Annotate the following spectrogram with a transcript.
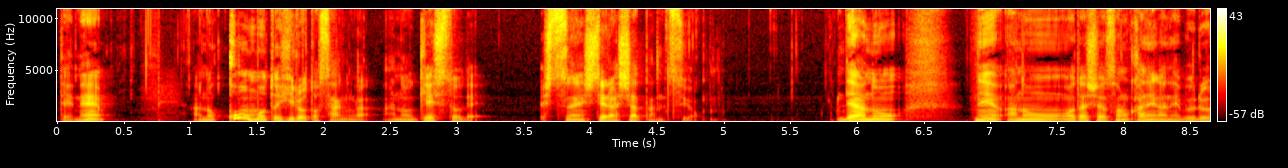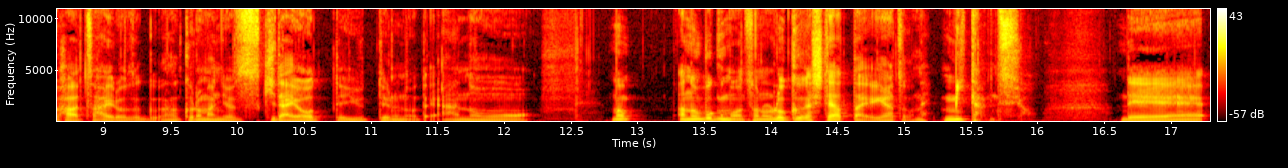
でね、あの、河本ひろとさんが、あの、ゲストで出演してらっしゃったんですよ。で、あの、ね、あの、私はその金がね、ブルーハーツ、ハイローズ、あのクロマニオズ好きだよって言ってるので、あの、まあ、の、僕もその録画してあったやつをね、見たんですよ。で、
